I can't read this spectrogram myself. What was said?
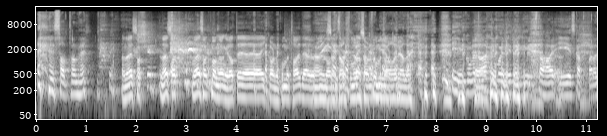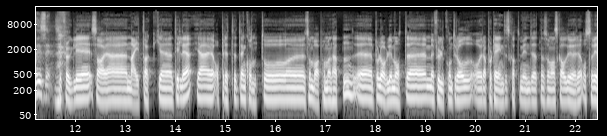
Santander. her. nå har jeg sagt, nå har jeg sagt, nå har jeg sagt mange ganger at jeg ikke har noen kommentar. Det er jo Jeg har da sagt jeg har har sagt kommentar til. allerede. Ingen kommentar til hvor mye penger Grimstad har i skatteparadiser. Selvfølgelig sa jeg nei takk eh, til det. Jeg opprettet en konto eh, som var på Manhattan eh, på lovlig måte, med full kontroll og rapportering til skattemyndighetene som man skal gjøre, osv.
